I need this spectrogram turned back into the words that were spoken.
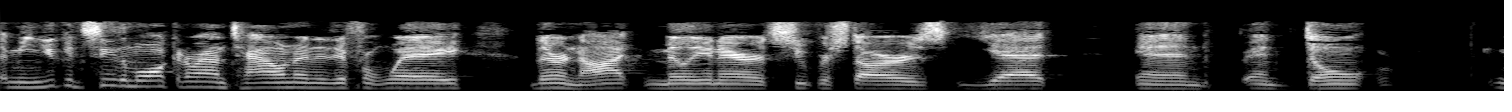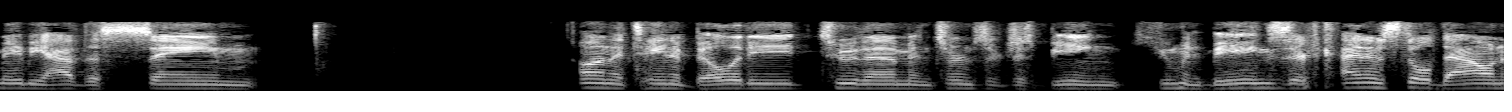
I mean, you can see them walking around town in a different way. They're not millionaire superstars yet, and and don't maybe have the same unattainability to them in terms of just being human beings. They're kind of still down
